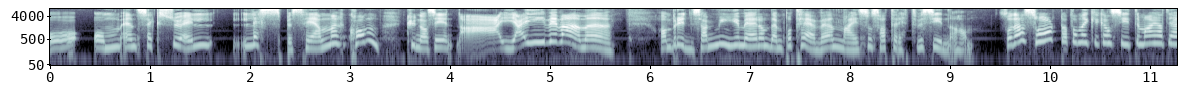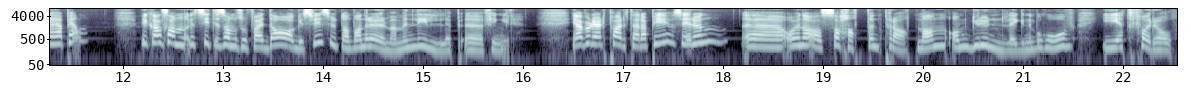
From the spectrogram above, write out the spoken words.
Og om en seksuell lesbescene kom, kunne han si 'nei, jeg vil være med'. Han brydde seg mye mer om dem på TV enn meg som satt rett ved siden av han. Så det er sårt at han ikke kan si til meg at jeg er pen. Vi kan sam sitte i samme sofa i dagevis uten at han rører meg med en lillefinger. Jeg har vurdert parterapi, sier hun, eh, og hun har altså hatt en prat med han om grunnleggende behov i et forhold.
